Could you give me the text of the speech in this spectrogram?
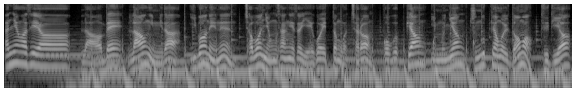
안녕하세요. 라업의 라옹입니다. 이번에는 저번 영상에서 예고했던 것처럼 보급형, 입문형, 중급형을 넘어 드디어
